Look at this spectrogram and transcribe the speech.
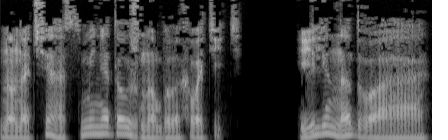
Но на час меня должно было хватить. Или на два.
